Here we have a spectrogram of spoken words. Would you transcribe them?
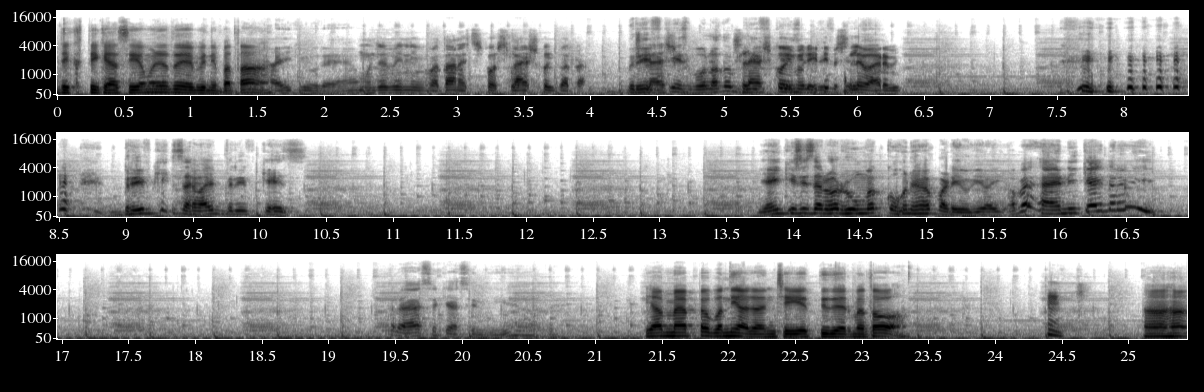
दिखती कैसी है? मुझे तो ये भी नहीं पता। क्यों रहे हैं मुझे भी नहीं पता ना इसको स्लैश को ही पता। ब्रीफ केस बोला तो स्लैश को ही मिली थी पिछले बार भी। ब्रीफ केस है भाई ब्रीफ केस यही किसी सर्वर रूम में कोने में पड़ी होगी भाई। अबे है नहीं क्या इधर भी? अरे ऐसे कैसे नहीं है? यार मैप पे बंदी आ जानी चाहिए इतनी देर में तो। हाँ हाँ।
